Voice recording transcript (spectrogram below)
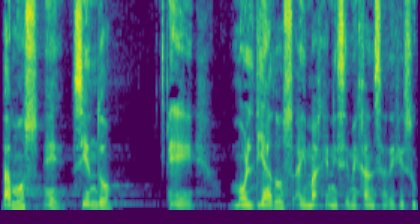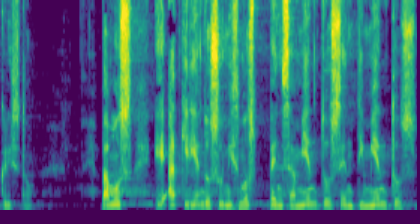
Vamos eh, siendo eh, moldeados a imagen y semejanza de Jesucristo. Vamos eh, adquiriendo sus mismos pensamientos, sentimientos.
